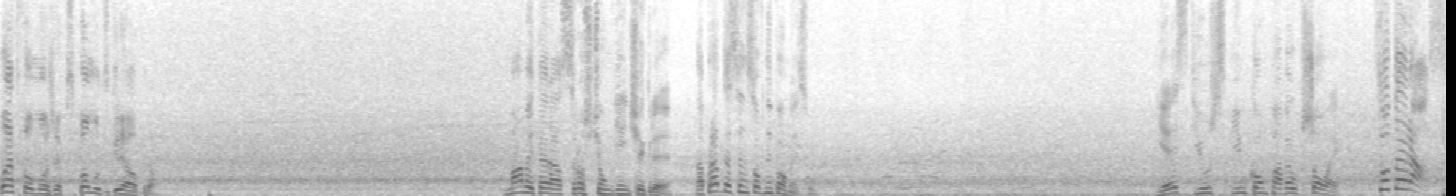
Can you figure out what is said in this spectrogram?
łatwo może wspomóc grę obrony. Mamy teraz rozciągnięcie gry. Naprawdę sensowny pomysł. Jest już z piłką Paweł Wszołek. Co teraz?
